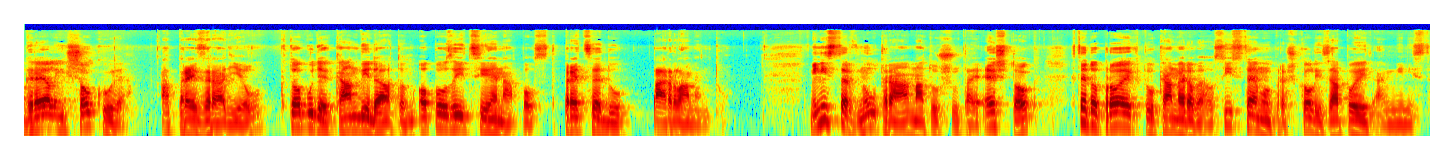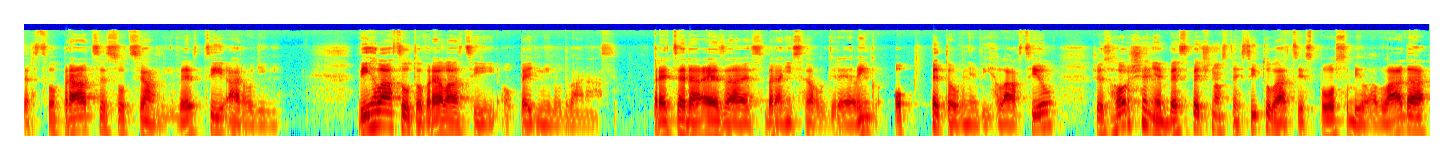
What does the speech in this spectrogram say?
Gréling šokuje a prezradil, kto bude kandidátom opozície na post predsedu parlamentu. Minister vnútra Matúš Šutaj Eštok chce do projektu kamerového systému pre školy zapojiť aj Ministerstvo práce, sociálnych vecí a rodiny. Vyhlásil to v relácii o 5 minút 12. Predseda EZAS Branislav Gréling opätovne vyhlásil, že zhoršenie bezpečnostnej situácie spôsobila vláda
